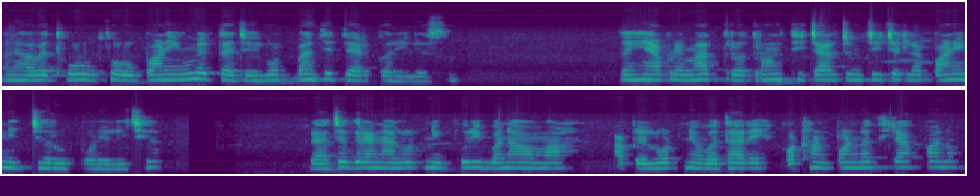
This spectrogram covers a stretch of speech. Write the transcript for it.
અને હવે થોડું થોડું પાણી ઉમેરતા જઈ લોટ બાંધી તૈયાર કરી લેશું. તો અહીં આપણે માત્ર ત્રણથી ચાર ચમચી જેટલા પાણીની જ જરૂર પડેલી છે. રાજગરાના લોટની પૂરી બનાવવામાં આપણે લોટને વધારે કઠણ પણ નથી રાખવાનો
